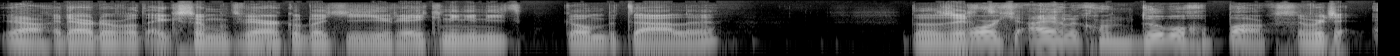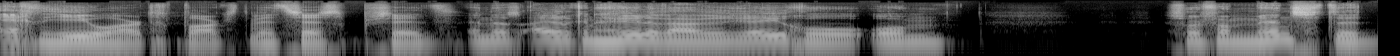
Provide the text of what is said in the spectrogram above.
ja. en daardoor wat extra moet werken omdat je je rekeningen niet kan betalen, dan echt, word je eigenlijk gewoon dubbel gepakt. Dan word je echt heel hard gepakt met 60%. En dat is eigenlijk een hele rare regel om soort van mensen te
